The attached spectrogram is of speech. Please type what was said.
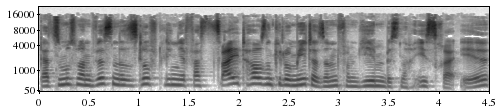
Dazu muss man wissen, dass es Luftlinie fast 2000 Kilometer sind vom Jemen bis nach Israel.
